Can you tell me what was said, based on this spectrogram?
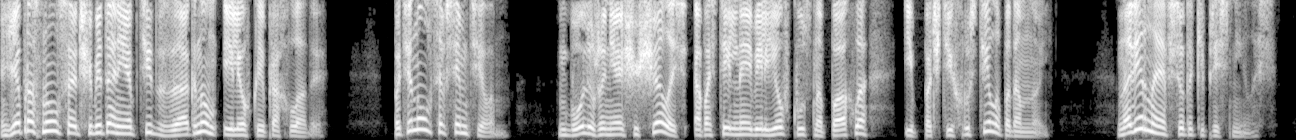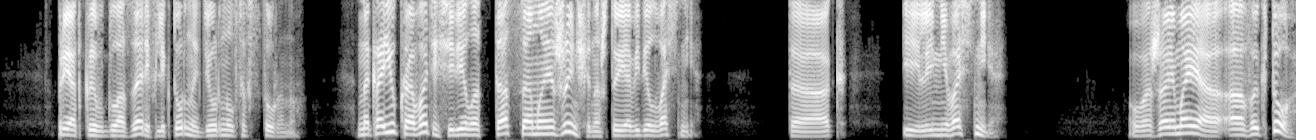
Я проснулся от щебетания птиц за окном и легкой прохлады. Потянулся всем телом. Боль уже не ощущалась, а постельное белье вкусно пахло и почти хрустело подо мной. Наверное, все-таки приснилось. Приоткрыв глаза, рефлекторно дернулся в сторону. На краю кровати сидела та самая женщина, что я видел во сне. Так, или не во сне. «Уважаемая, а вы кто?»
